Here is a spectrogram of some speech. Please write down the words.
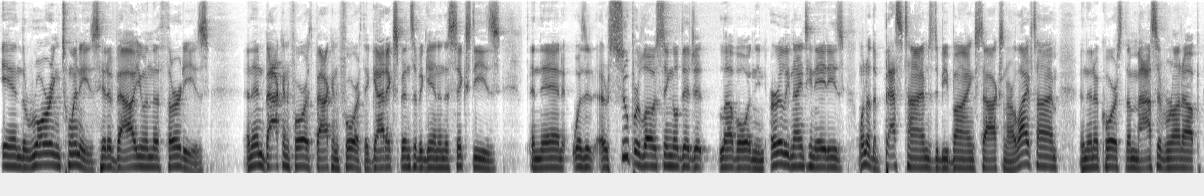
in the roaring 20s, hit a value in the 30s, and then back and forth, back and forth. It got expensive again in the 60s. And then was it a super low single digit level in the early 1980s, one of the best times to be buying stocks in our lifetime. And then, of course, the massive run up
